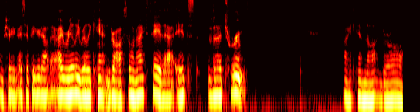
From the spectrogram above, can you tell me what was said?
I'm sure you guys have figured out that I really, really can't draw. So when I say that, it's the truth. I cannot draw.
